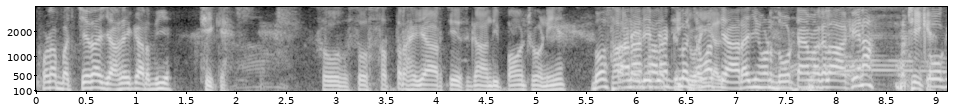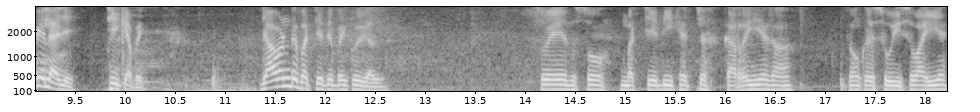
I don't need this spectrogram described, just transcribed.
ਥੋੜਾ ਬੱਚੇ ਦਾ ਜ਼ਿਆਦਾ ਕਰਦੀ ਹੈ। ਠੀਕ ਹੈ। ਸੋ ਦੋਸਤੋ 70000 ਚ ਇਸ ਗਾਂ ਦੀ ਪਹੁੰਚ ਹੋਣੀ ਹੈ। ਦੋ ਥਾਣੇ 17 ਦੇ 18 ਵਿੱਚ ਕਿਲੋ ਜਮਾ। ਤਿਆਰ ਹੈ ਜੀ ਹੁਣ ਦੋ ਟਾਈਮ ਅਗਲਾ ਆ ਕੇ ਨਾ ਠੀਕ ਹੈ। ਚੋ ਕੇ ਲੈ ਜੇ। ਠੀਕ ਹੈ ਬਈ। ਜਾਵਣ ਦੇ ਬੱਚੇ ਤੇ ਬਈ ਕੋਈ ਗੱਲ ਨਹੀਂ। ਸੋ ਇਹ ਦੱਸੋ ਬੱਚੇ ਦੀ ਖਿੱਚ ਕਰ ਰਹੀ ਹੈ ਗਾਂ ਕਿਉਂਕਿ ਸੂਈ ਸਵਾਈ ਹੈ।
